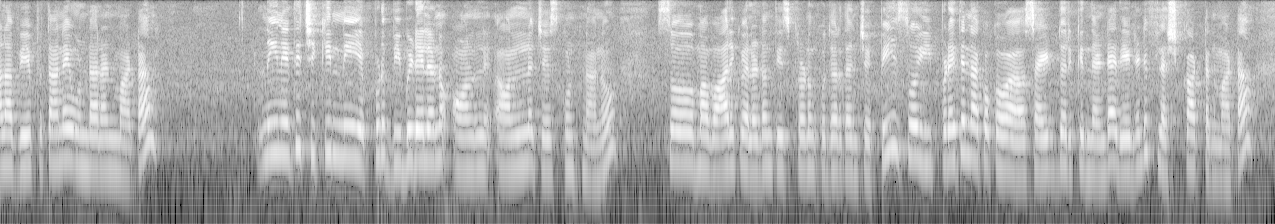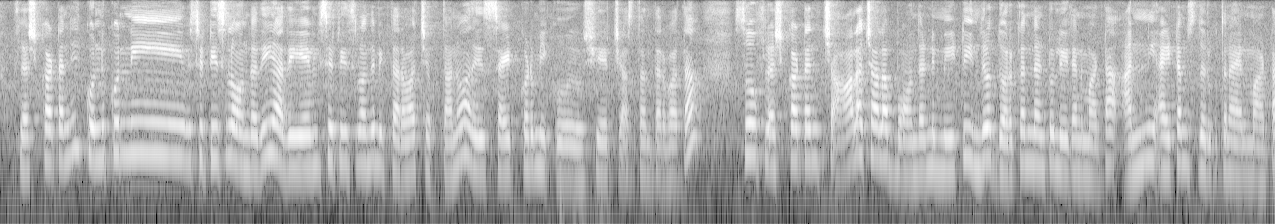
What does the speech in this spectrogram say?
అలా వేపుతానే ఉండాలన్నమాట. నేనైతే చికెన్ని ఎప్పుడు బిబిడేలను ఆన్లైన్ ఆన్లైన్లో చేసుకుంటున్నాను. సో మా వారికి వెళ్ళడం తీసుకురావడం కుదరదని చెప్పి. సో ఇప్పుడైతే నాకు ఒక సైట్ దొరికిందండి. అది ఏంటంటే ఫ్లెష్ కార్ట్ అనమాట ఫ్లెష్ కార్ట్ అని కొన్ని కొన్ని సిటీస్లో ఉంది అది అది ఏం సిటీస్లో ఉంది మీకు తర్వాత చెప్తాను. అది సైట్ కూడా మీకు షేర్ చేస్తాను తర్వాత. సో ఫ్లెష్ కార్ట్ అని చాలా చాలా బాగుందండి. మీటు ఇందులో దొరకందంటూ లేదనమాట అన్ని ఐటమ్స్ దొరుకుతున్నాయి అనమాట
